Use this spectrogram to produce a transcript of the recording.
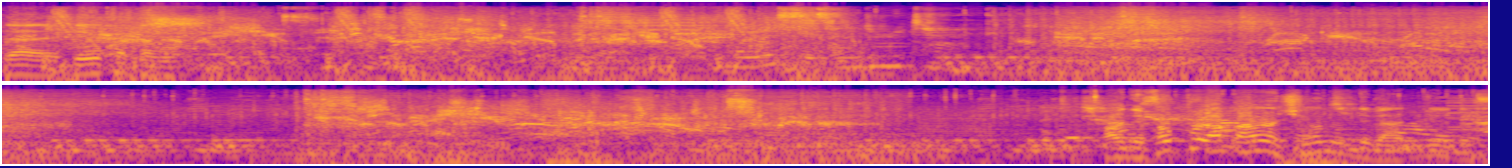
나 내 욕한다고. 아 근데 퍼플 아까 하나 지웠는데 왜 안 지워졌어.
